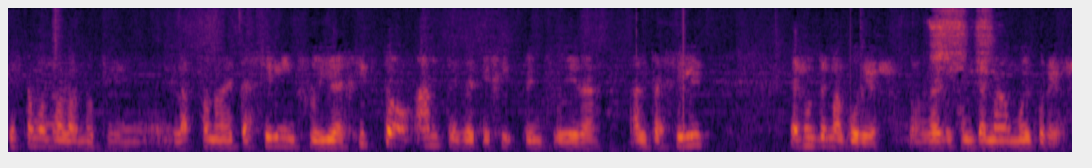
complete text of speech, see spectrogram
estamos hablando que la zona de Tassili influyó a Egipto antes de que Egipto influyera al Tassili. Es un tema curioso, la verdad que es un tema muy curioso.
